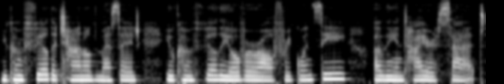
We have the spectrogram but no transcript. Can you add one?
You can feel the channeled message. You can feel the overall frequency of the entire set.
